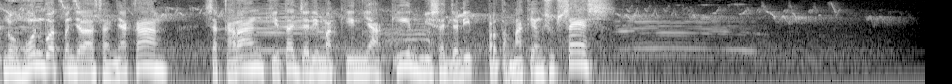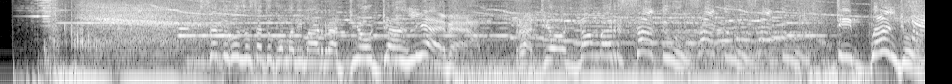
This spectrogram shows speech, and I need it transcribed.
Nuhun buat penjelasannya Kang. Sekarang kita jadi makin yakin bisa jadi peternak yang sukses. 101,5 Radio Dahlia FM. Radio nomor 1 1 di Bandung.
